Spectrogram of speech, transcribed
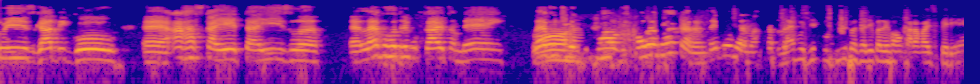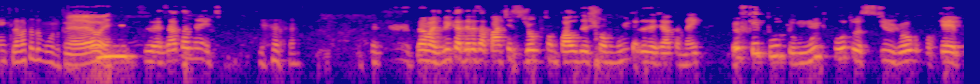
Luiz, Gabigol, é, Arrascaeta, Isla, é, leva o Rodrigo Caio também, leva Porra. o Diego Alves, pode levar, cara, não tem problema. Leva o Diego Ribas ali para levar um cara mais experiente, leva todo mundo. Cara. É, ué. Isso, exatamente. Não, mas brincadeiras à parte, esse jogo São Paulo deixou muito a desejar também. Eu fiquei puto, muito puto assistindo o jogo, porque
